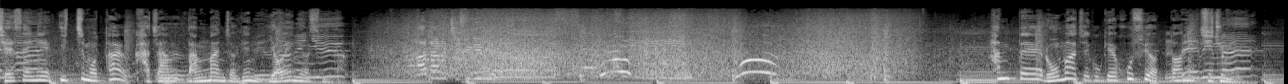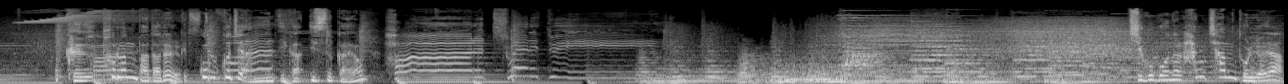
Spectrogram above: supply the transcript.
제 생에 잊지 못할 가장 낭만적인 여행이었습니다. 바다는 지중해입니다. 한때 로마 제국의 호수였던 지중해. 그 푸른 바다를 꿈꾸지 않는 이가 있을까요? 지구본을 한참 돌려야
